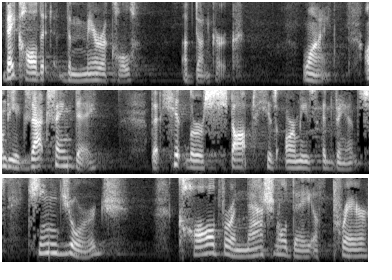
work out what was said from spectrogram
they called it the miracle of Dunkirk. Why? On the exact same day that Hitler stopped his army's advance, King George called for a national day of prayer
